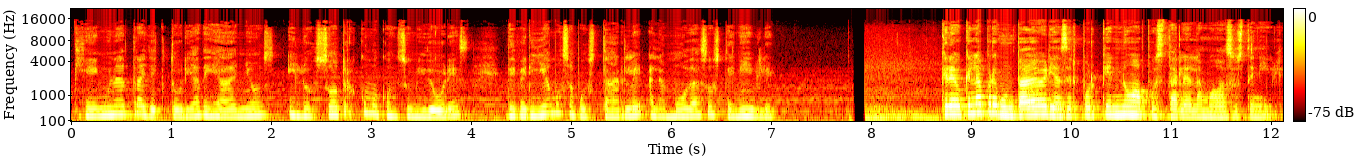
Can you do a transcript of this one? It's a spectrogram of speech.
tienen una trayectoria de años y los otros como consumidores deberíamos apostarle a la moda sostenible? Creo que la pregunta debería ser por qué no apostarle a la moda sostenible.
